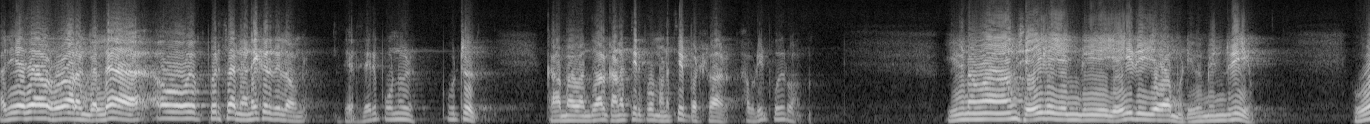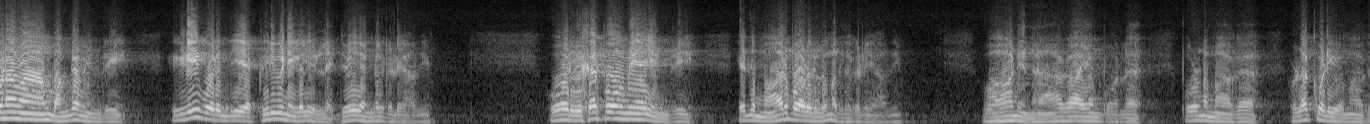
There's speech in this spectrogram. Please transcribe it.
அதே ஏதாவது விவகாரங்களில் பெருசாக நினைக்கிறது இல்லை அவங்க. சரி சரி பொண்ணு விட்டுறது காம வந்தால் கணத்திற்போம் மனத்தில் பெற்றார் அப்படின்னு போயிடுவாங்க. ஈனமாம் செய்கையின்றி எய்திய முடிவுமின்றி ஊனமாம் பங்கமின்றி இழி பொருந்திய பிரிவினைகள் இல்லை துவைதங்கள் கிடையாது. ஓர் விகற்பமுமே இன்றி எந்த மாறுபாடுகளும் அதில் கிடையாது. வான் என ஆகாயம் போல பூர்ணமாக விளக்கு வடிவமாக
